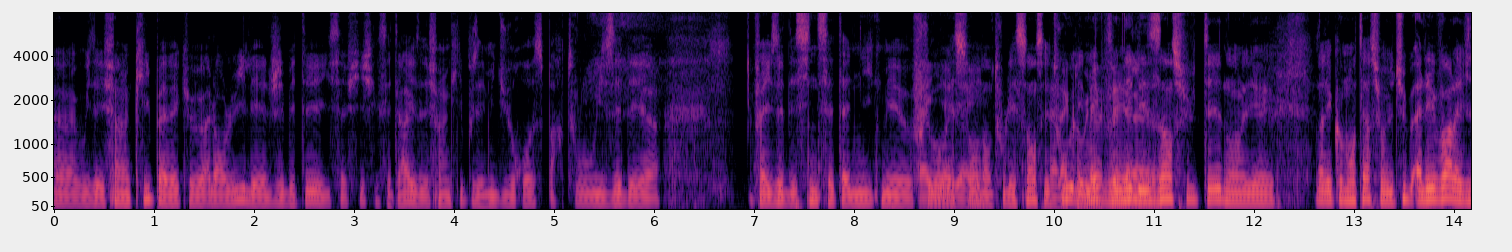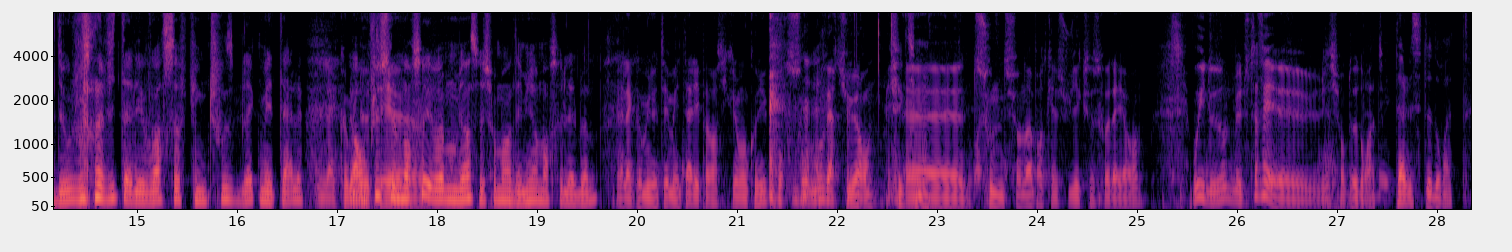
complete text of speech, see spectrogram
euh, où ils avaient fait un clip avec. euh, alors lui, il est LGBT, il s'affiche, etc. Ils avaient fait un clip où ils avaient mis du rose partout, ils faisaient des. Enfin, ils faisaient des signes sataniques, mais euh, fluorescents aïe. dans tous les sens et tout. les mecs venaient euh, les insulter dans les, dans les commentaires sur YouTube. Allez voir la vidéo, je vous invite à aller voir Soft Pink Truth Black Metal. La Alors, en plus, le euh, morceau est vraiment bien, c'est sûrement un des meilleurs morceaux de l'album. La communauté métal n'est pas particulièrement connue pour son ouverture. Effectivement. Euh, sous- sur n'importe quel sujet que ce soit d'ailleurs. Oui, de, mais tout à fait, euh, bien sûr, de droite. Metal, c'est de droite.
